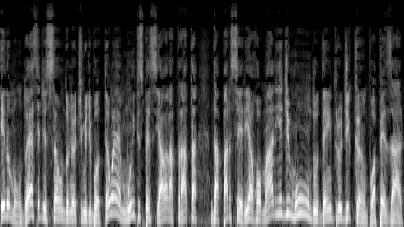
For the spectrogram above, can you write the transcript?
e no mundo. Essa edição do meu time de botão é muito especial, ela trata da parceria Romário e Edmundo dentro de campo. Apesar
